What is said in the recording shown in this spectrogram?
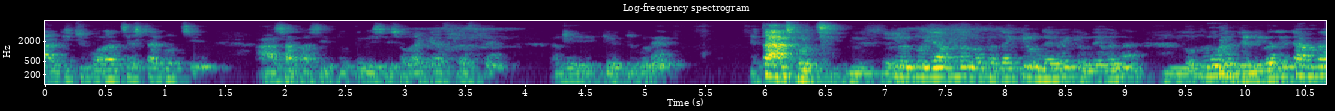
আর কিছু করার চেষ্টা করছি। আশাপাশি প্রতিবেশী সবাইকে আস্তে আস্তে আমি একটু একটু করে টাচ করছি। কেউ তো আপনার কথাটা কেউ নেবে কেউ নেবে না। প্রথমত ডেলিভারিটা আমরা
